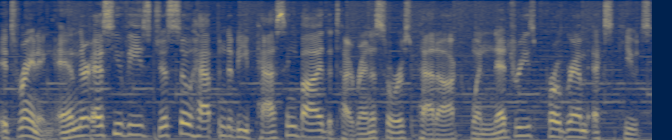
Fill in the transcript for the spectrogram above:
it's raining, and their SUVs just so happen to be passing by the Tyrannosaurus paddock when Nedry's program executes,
